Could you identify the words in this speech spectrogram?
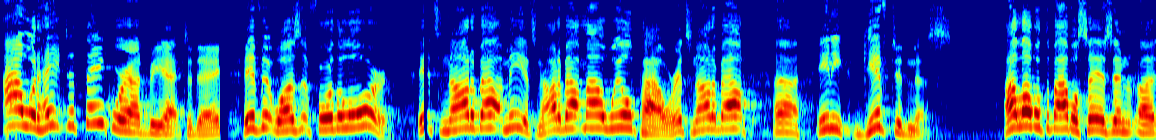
I would hate to think where I'd be at today if it wasn't for the Lord. It's not about me. It's not about my willpower. It's not about uh, any giftedness. I love what the Bible says in uh,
